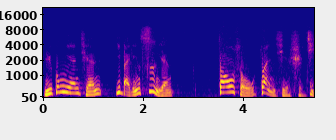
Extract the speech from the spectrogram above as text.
于公元前一百零四年着手撰写《史记》，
